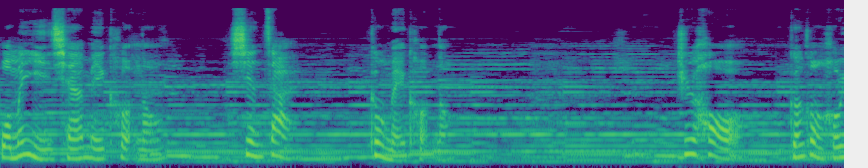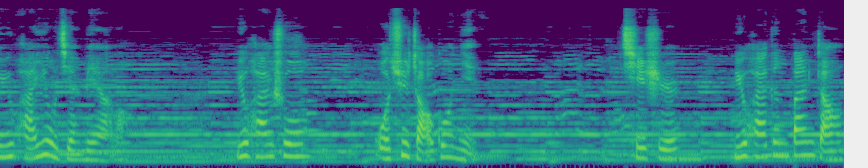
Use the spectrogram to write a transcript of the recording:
我们以前没可能，现在更没可能。之后，耿耿和余淮又见面了。余淮说：“我去找过你。”其实，余淮跟班长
